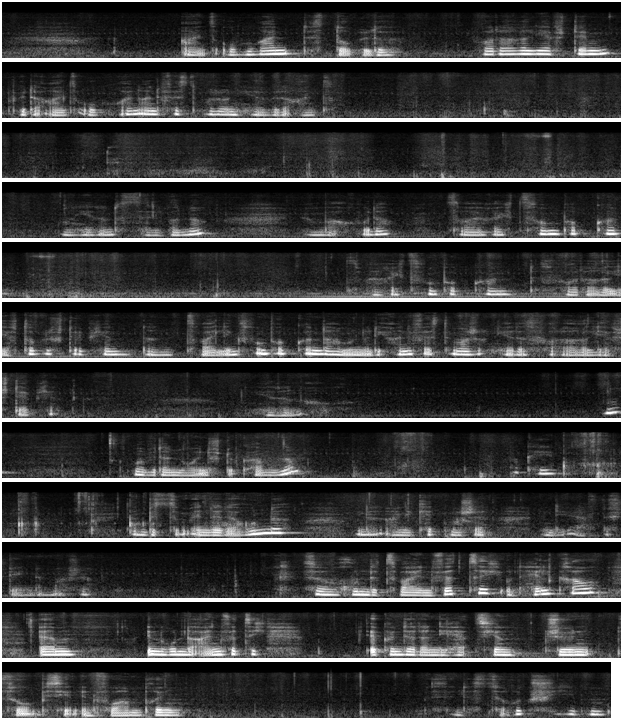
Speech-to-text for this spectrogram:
eins oben rein, das doppelte Vorderreliefstäbchen, wieder eins oben rein, eine feste Masche und hier wieder eins. Und hier dann dasselbe, ne? Hier haben wir auch wieder zwei rechts vom Popcorn. Zwei rechts vom Popcorn, das Vorderrelief Doppelstäbchen, dann zwei links vom Popcorn, da haben wir nur die eine feste Masche und hier das Vorderreliefstäbchen. Hier dann auch. Hm? Mal wieder neun Stück haben, ne? Okay. Dann bis zum Ende der Runde und dann eine Kettmasche in die erste stehende Masche. So, Runde 42 und hellgrau. Ähm, in Runde 41, ihr könnt ja dann die Herzchen schön so ein bisschen in Form bringen. Ein bisschen das zurückschieben.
